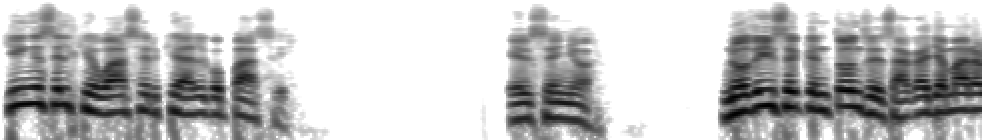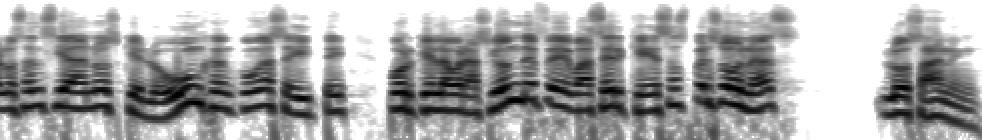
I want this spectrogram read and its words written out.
¿Quién es el que va a hacer que algo pase? El Señor. No dice que entonces haga llamar a los ancianos que lo unjan con aceite, porque la oración de fe va a hacer que esas personas lo sanen.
